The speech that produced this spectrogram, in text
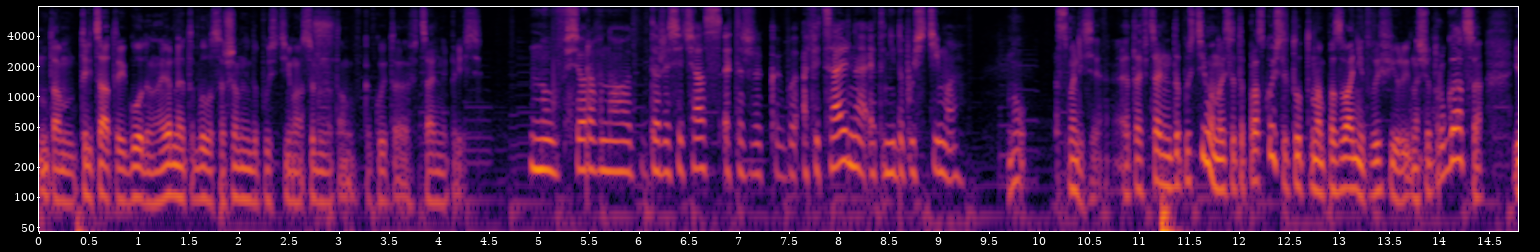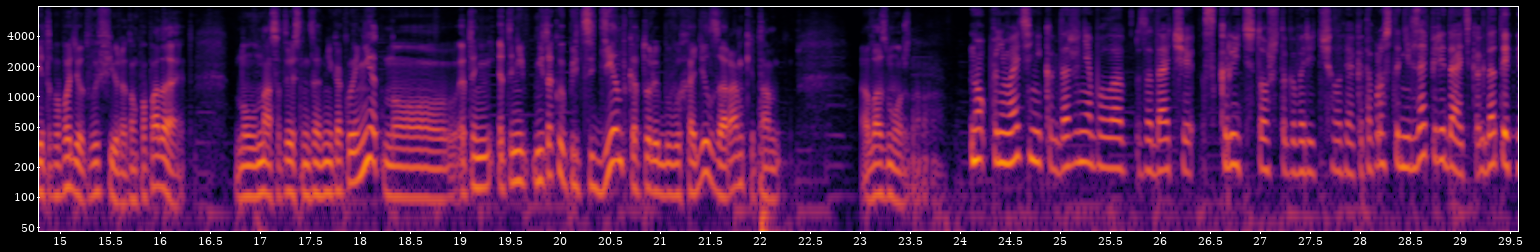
ну, там, 30-е годы, наверное, это было совершенно недопустимо, особенно там в какой-то официальной прессе. Ну, все равно, даже сейчас это же как бы официально это недопустимо. Ну, смотрите, это официально допустимо, но если это проскочит, если кто-то нам позвонит в эфир и начнет ругаться, и это попадет в эфир, а там попадает. Ну, у нас ответственности никакой нет, но это, это не, не такой прецедент, который бы выходил за рамки там возможного. Ну, понимаете, никогда же не было задачи скрыть то, что говорит человек. Это просто нельзя передать. Когда ты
